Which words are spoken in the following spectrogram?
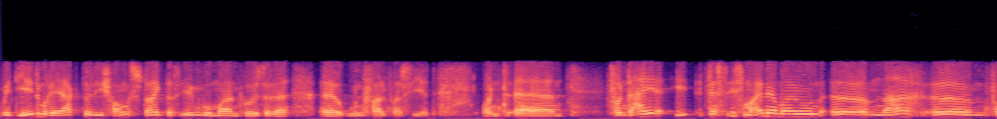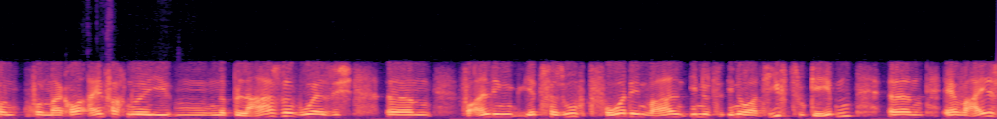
mit jedem Reaktor die Chance steigt, dass irgendwo mal ein größerer äh, Unfall passiert. Und äh, von daher, das ist meiner Meinung äh, nach äh, von, von Macron einfach nur eine Blase, wo er sich ähm, vor allen Dingen jetzt versucht, vor den Wahlen innovativ zu geben. Ähm, er weiß,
